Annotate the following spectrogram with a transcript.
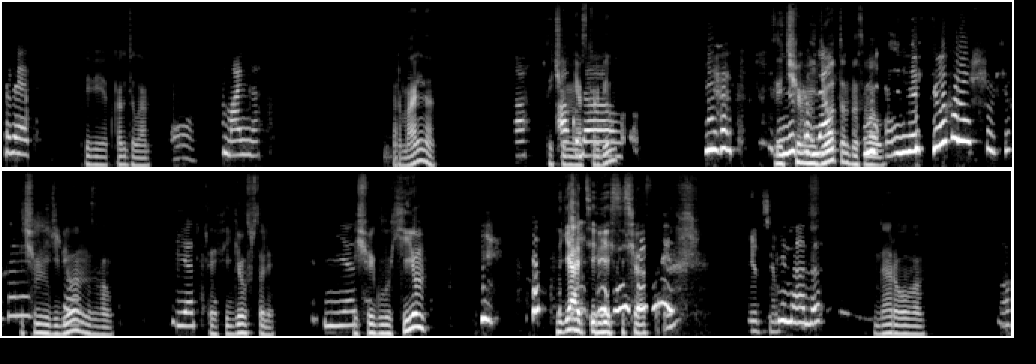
Привет. привет, как дела? О, Нормально. Нормально? Да. Ты что, меня оскорбил? Нет. Ты не мне оскорблял. идиотом назвал? все хорошо, все хорошо. Ты что, мне дебилом назвал? Нет, Ты офигел, что ли? Нет. Еще и глухим? Я тебе сейчас. Привет всем. Не надо. Здорово. О,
